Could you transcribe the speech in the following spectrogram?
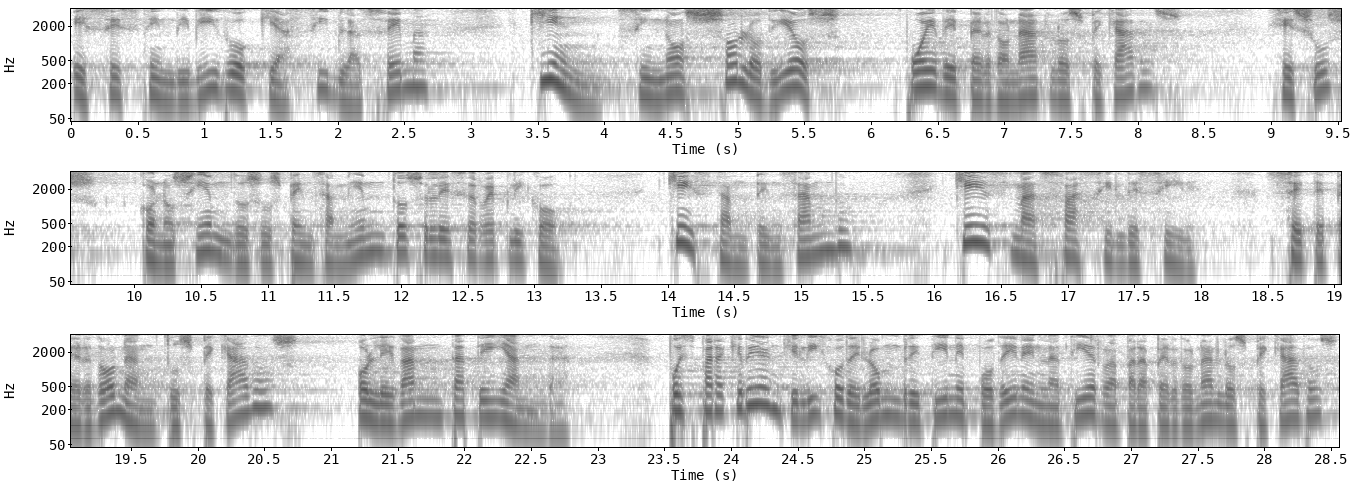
es este individuo que así blasfema? ¿Quién, si no solo Dios, puede perdonar los pecados? Jesús, conociendo sus pensamientos, les replicó, ¿qué están pensando? ¿Qué es más fácil decir? ¿se te perdonan tus pecados o levántate y anda? Pues para que vean que el Hijo del Hombre tiene poder en la tierra para perdonar los pecados,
